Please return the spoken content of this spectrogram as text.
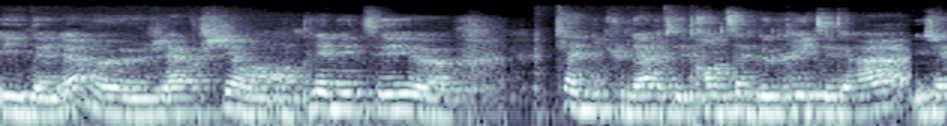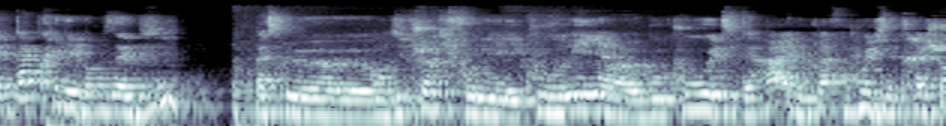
et d'ailleurs, euh, j'ai accouché en, plein été euh, caniculaire, il faisait 37 degrés, etc. Et j'avais pas pris les bons habits parce que euh, on dit toujours qu'il faut les couvrir beaucoup, etc. Et donc là, franchement, il faisait très chaud.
